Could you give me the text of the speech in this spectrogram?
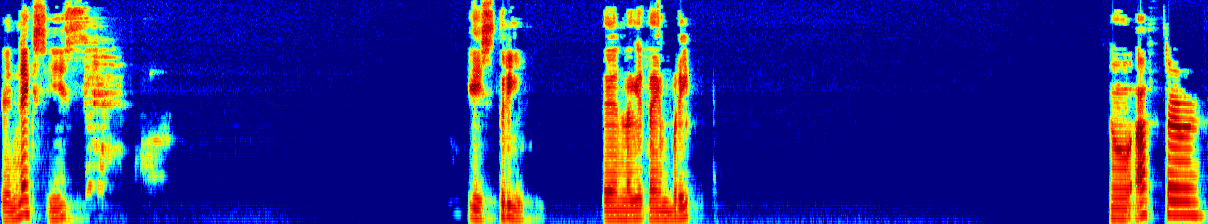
Then next is case 3. Then lagay tayong break. So after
